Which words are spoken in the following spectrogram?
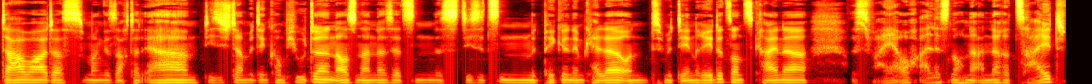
da war, dass man gesagt hat, ja, die sich da mit den Computern auseinandersetzen, das, die sitzen mit Pickeln im Keller und mit denen redet sonst keiner. Es war ja auch alles noch eine andere Zeit.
